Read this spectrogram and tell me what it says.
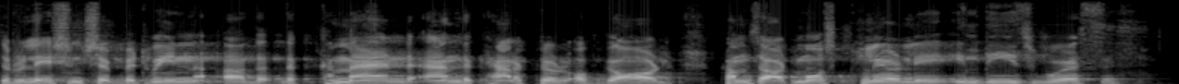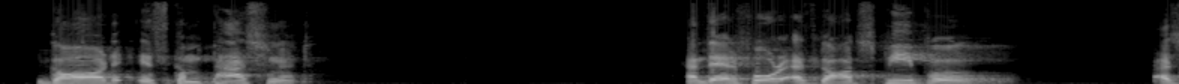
The relationship between uh, the, the command and the character of God comes out most clearly in these verses. God is compassionate. And therefore, as God's people, as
